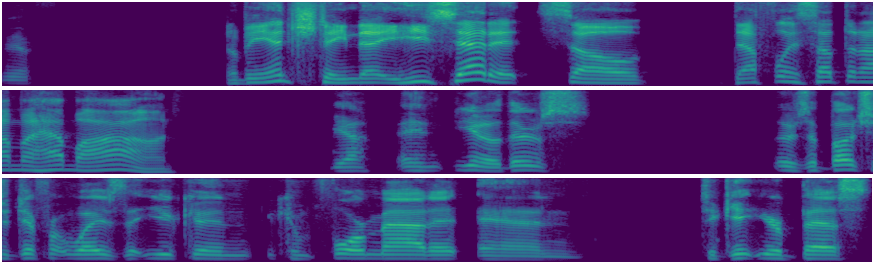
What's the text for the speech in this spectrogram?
yeah. It'll be interesting that he said it. So definitely something I'm gonna have my eye on. Yeah. And you know, there's there's a bunch of different ways that you can you can format it and to get your best,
